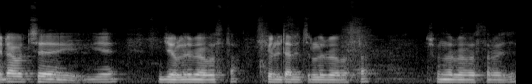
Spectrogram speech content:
এটা হচ্ছে ইয়ে জলের ব্যবস্থা ফিল্টারের জলের ব্যবস্থা, সুন্দর ব্যবস্থা রয়েছে।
